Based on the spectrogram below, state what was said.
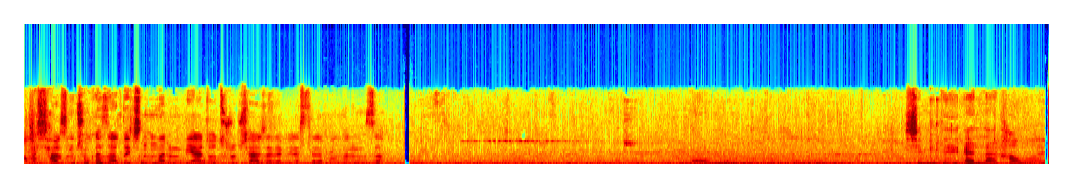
Ama şarjım çok azaldığı için umarım bir yerde oturup şarj edebiliriz telefonlarımızı. Şimdi eller havaya.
